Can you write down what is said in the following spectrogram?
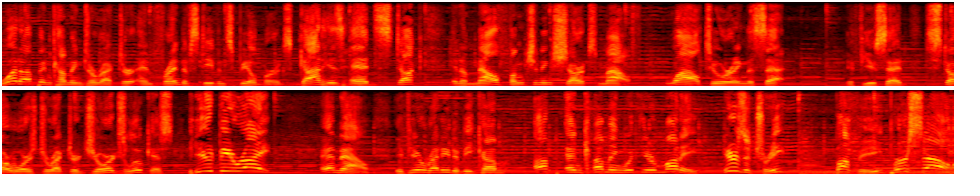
What up and coming director and friend of Steven Spielberg's got his head stuck in a malfunctioning shark's mouth while touring the set? If you said Star Wars director George Lucas, you'd be right. And now, if you're ready to become up and coming with your money, here's a treat Buffie Purselle.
